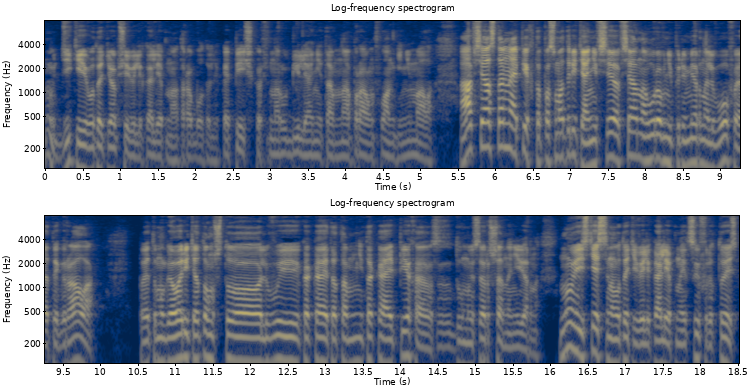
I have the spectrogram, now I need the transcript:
Ну, дикие вот эти вообще великолепно отработали. Копейщиков нарубили они там на правом фланге немало. А вся остальная пехта, посмотрите, они все, вся на уровне примерно львов и отыграла. Поэтому говорить о том, что львы какая-то там не такая пеха, думаю, совершенно неверно. Ну и, естественно, вот эти великолепные цифры. То есть,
